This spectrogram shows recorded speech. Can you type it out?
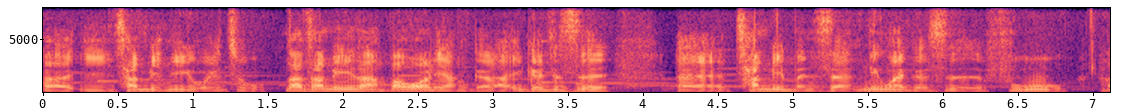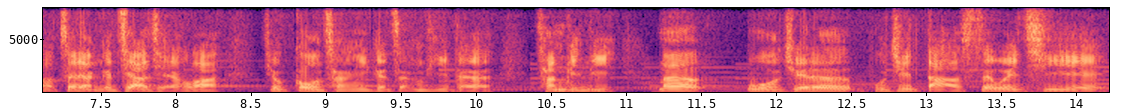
呃以产品力为主。那产品力当然包括两个啦，一个就是呃产品本身，另外一个是服务。好，这两个加起来的话，就构成一个整体的产品力。那我觉得不去打社会企业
